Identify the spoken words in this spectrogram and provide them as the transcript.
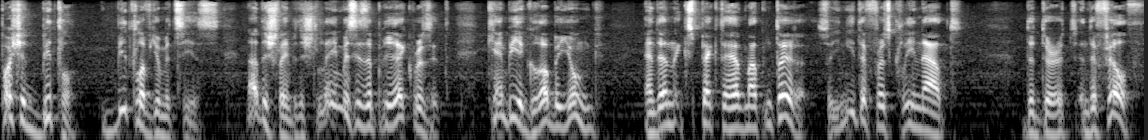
Poshet bittel, bittel of your metzias, not the shlemus. The shlemus is a prerequisite. Can't be a grobe young and then expect to have matan Torah. So you need to first clean out the dirt and the filth.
